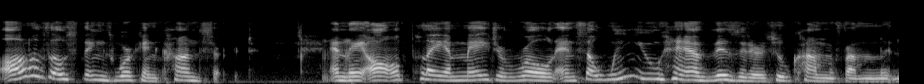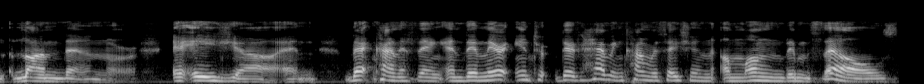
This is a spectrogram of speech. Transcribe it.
all of those things work in concert and mm-hmm. they all play a major role. And so when you have visitors who come from London or Asia and that kind of thing, and then they're inter- they're having conversation among themselves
